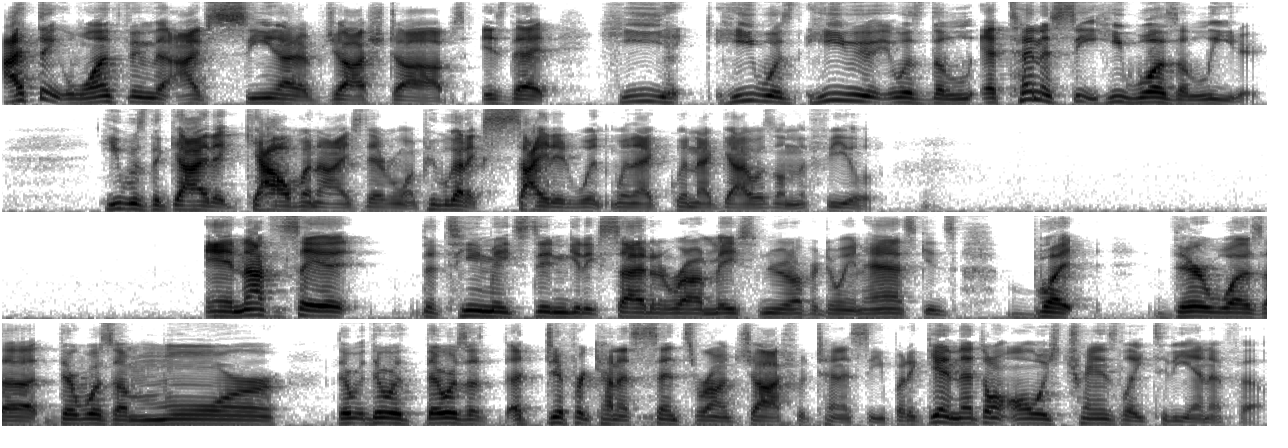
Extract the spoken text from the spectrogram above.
I, think one thing that I've seen out of Josh Dobbs is that he he was he was the at Tennessee he was a leader. He was the guy that galvanized everyone. People got excited when, when that when that guy was on the field. And not to say that the teammates didn't get excited around Mason Rudolph or Dwayne Haskins, but there was a there was a more there, there was there was a, a different kind of sense around Josh with Tennessee. But again, that don't always translate to the NFL.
